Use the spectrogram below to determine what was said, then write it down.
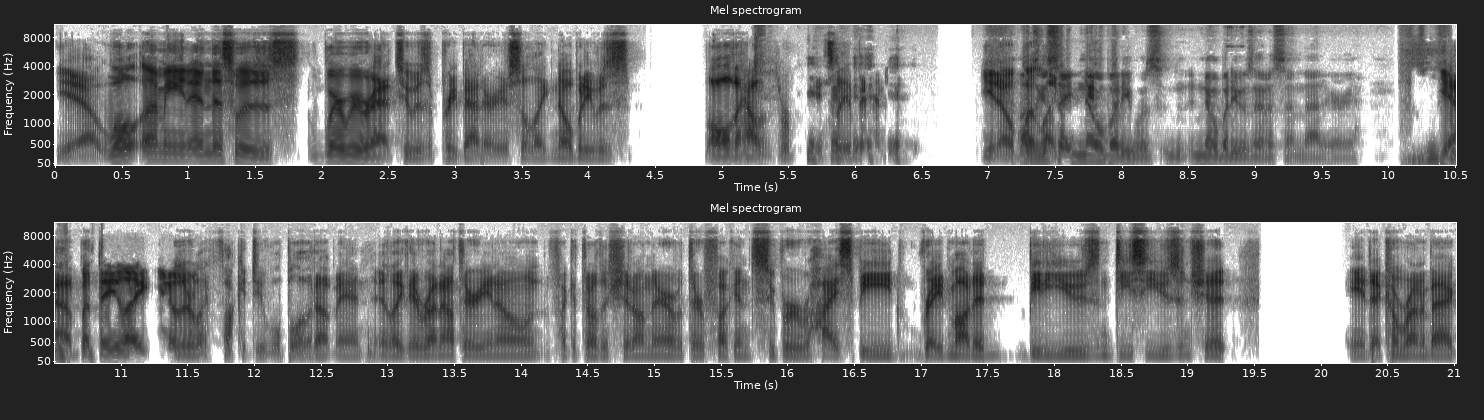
Yeah, well, I mean, and this was where we were at too. Was a pretty bad area, so like nobody was, all the houses were basically abandoned. You know, I was but gonna like, say nobody was nobody was innocent in that area. Yeah, but they like, you know, they're like, fuck it, dude, we'll blow it up, man. And like they run out there, you know, and fucking throw their shit on there with their fucking super high speed raid modded BDUs and DCUs and shit. And uh, come running back.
